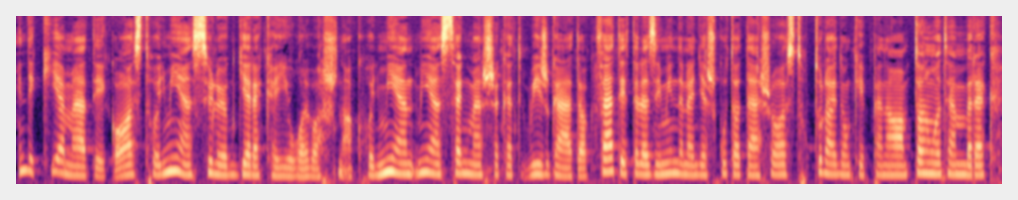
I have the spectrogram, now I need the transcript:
mindig kiemelték azt, hogy milyen szülők gyerekei olvasnak, hogy milyen, milyen szegmenseket vizsgáltak. Feltételezi minden egyes kutatás azt, hogy tulajdonképpen a tanult emberek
